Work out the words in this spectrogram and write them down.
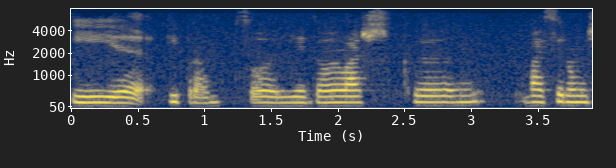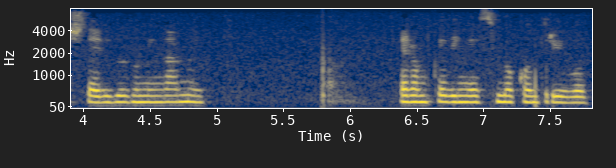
E, e pronto, e então eu acho que vai ser um mistério do domingo à noite. Era um bocadinho esse o meu contributo.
